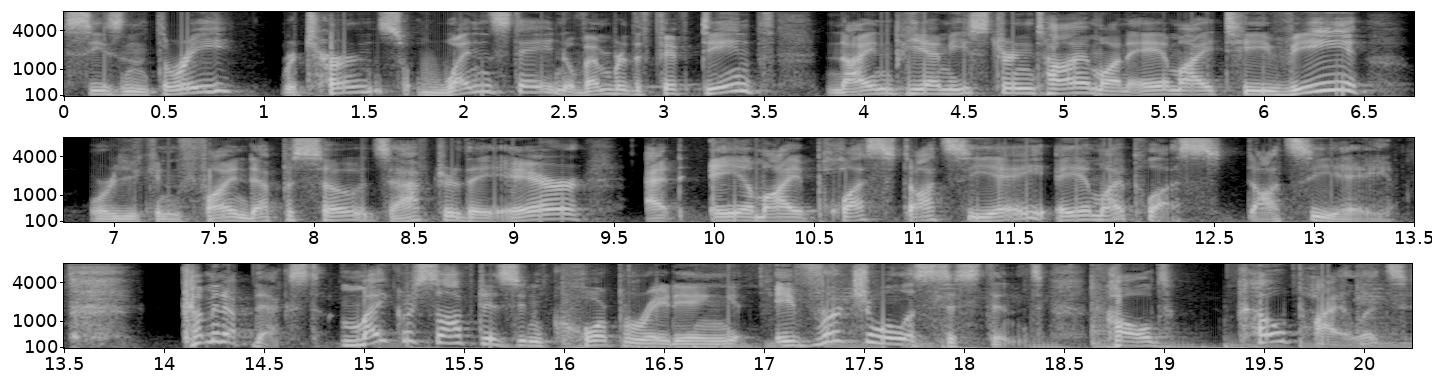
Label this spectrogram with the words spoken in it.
Season three returns Wednesday, November the 15th, 9 p.m. Eastern Time on AMI TV or you can find episodes after they air at amiplus.ca, amiplus.ca. Coming up next, Microsoft is incorporating a virtual assistant called Copilot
